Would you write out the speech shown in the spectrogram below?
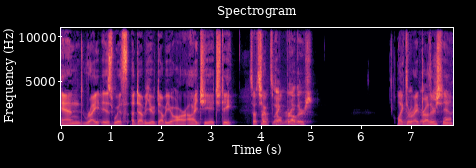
And right is with a W, W R I G H T. So it's not spelled Like right. brothers. Like the Wright brothers. Yeah.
